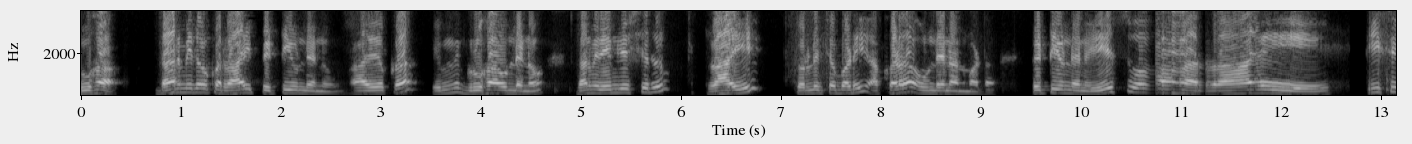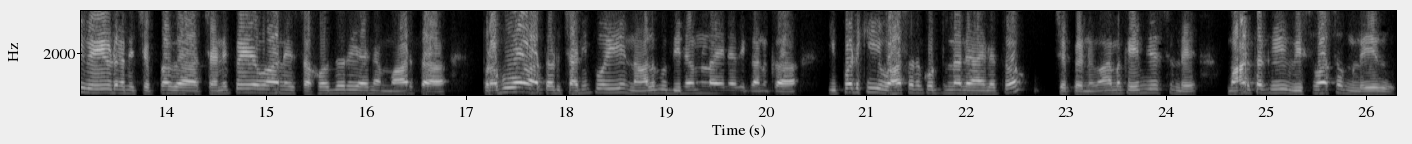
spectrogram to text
గుహ. దాని మీద ఒక రాయి పెట్టి ఉండెను. ఆ యొక్క ఏమి గృహ ఉండెను. దాని మీద ఏం చేశారు రాయి తొరలించబడి అక్కడ ఉండేను అనమాట పెట్టి ఉండేను యేసు రాయి తీసివేయుడు అని చెప్పగా చనిపోయేవాని సహోదరి అయిన మార్త ప్రభువ అతడు చనిపోయి నాలుగు దినములైనది కనుక ఇప్పటికీ వాసన కొట్టుందని ఆయనతో చెప్పాను. ఆమెకు ఏం చేస్తుండే? మార్తకి విశ్వాసం లేదు.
